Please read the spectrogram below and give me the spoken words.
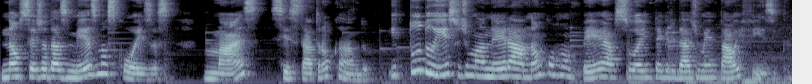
não seja das mesmas coisas, mas se está trocando. E tudo isso de maneira a não corromper a sua integridade mental e física.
